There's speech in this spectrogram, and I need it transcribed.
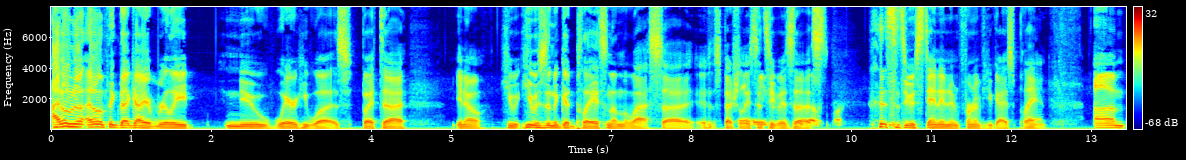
I don't know I don't think that guy really knew where he was, but uh, you know he he was in a good place nonetheless, uh, especially since he was uh, s- since he was standing in front of you guys playing. Um,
